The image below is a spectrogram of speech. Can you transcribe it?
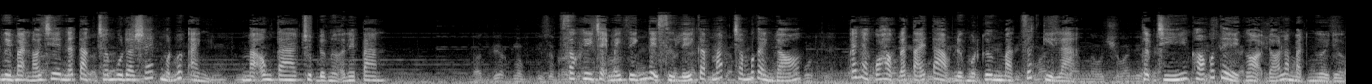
Người bạn nói trên đã tặng cho Mudashev một bức ảnh Mà ông ta chụp được ở Nepal Sau khi chạy máy tính để xử lý cặp mắt trong bức ảnh đó, Các nhà khoa học đã tái tạo được một gương mặt rất kỳ lạ Thậm chí khó có thể gọi đó là mặt người được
